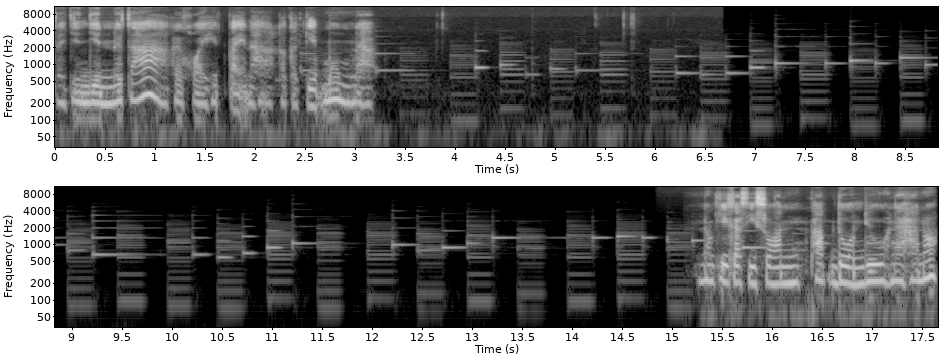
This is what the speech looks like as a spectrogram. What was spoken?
ใจเย็นๆเด้อจ้าค่อยๆเฮ็ดไปนะคะ แล้วก็เก็บมุมนะคะ น้องกีกสีสอนพับโดนอยู่นะคะเนาะ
